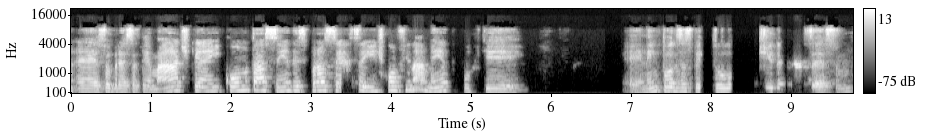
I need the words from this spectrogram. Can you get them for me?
é, sobre essa temática e como está sendo esse processo aí de confinamento, porque é, nem todas as pessoas tiveram acesso.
